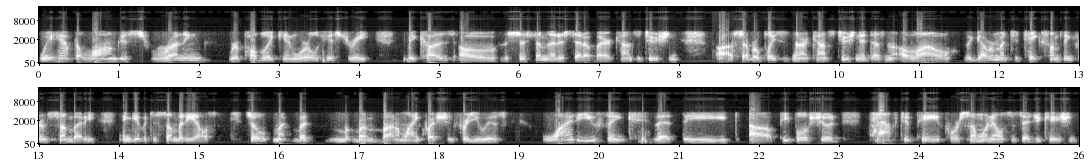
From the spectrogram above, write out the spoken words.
We have the longest running republic in world history because of the system that is set up by our Constitution. Uh, several places in our Constitution, it doesn't allow the government to take something from somebody and give it to somebody else. So, my, but my bottom line question for you is why do you think that the uh, people should have to pay for someone else's education?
